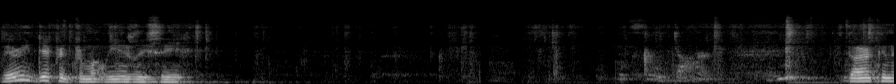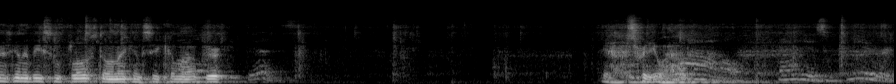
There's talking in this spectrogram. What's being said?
Very different from what we usually see. It's so dark. Dark and there's going to be some flowstone I can see coming up here. Oh, look at this. Yeah, it's pretty wild. Wow, that is weird.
